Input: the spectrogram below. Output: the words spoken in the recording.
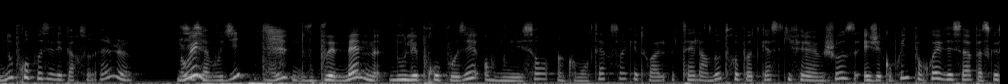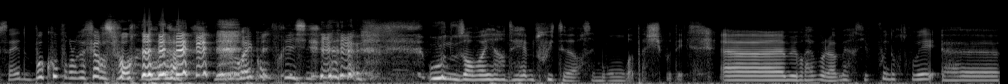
nous proposer des personnages. Oui. Si ça vous dit. Vous pouvez même nous les proposer en nous laissant un commentaire 5 étoiles, tel un autre podcast qui fait la même chose. Et j'ai compris pourquoi il faisait ça, parce que ça aide beaucoup pour le référencement. Voilà, vous l'aurez compris. Ou nous envoyer un DM Twitter, c'est bon, on va pas chipoter. Euh, mais bref, voilà, merci. Vous pouvez nous retrouver euh,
